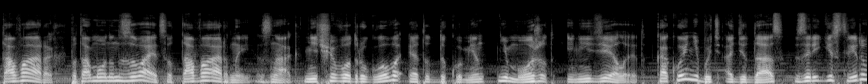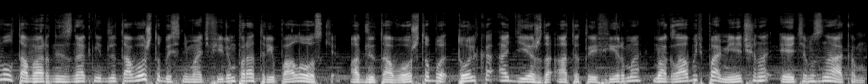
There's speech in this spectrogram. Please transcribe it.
товарах, потому он и называется товарный знак. Ничего другого этот документ не может и не делает. Какой-нибудь Adidas зарегистрировал товарный знак не для того, чтобы снимать фильм про три полоски, а для того, чтобы только одежда от этой фирмы могла быть помечена этим знаком знаком.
